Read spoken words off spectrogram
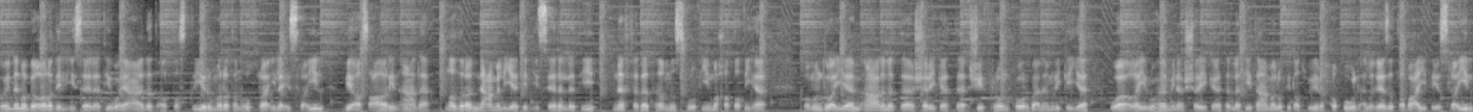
وإنما بغرض الإسالة وإعادة التصدير مرة أخرى إلى إسرائيل بأسعار أعلى نظرا لعمليات الإسالة التي نفذتها مصر في مخططها. ومنذ أيام أعلنت شركة شيفرون كورب الأمريكية وغيرها من الشركات التي تعمل في تطوير حقول الغاز الطبيعي في إسرائيل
